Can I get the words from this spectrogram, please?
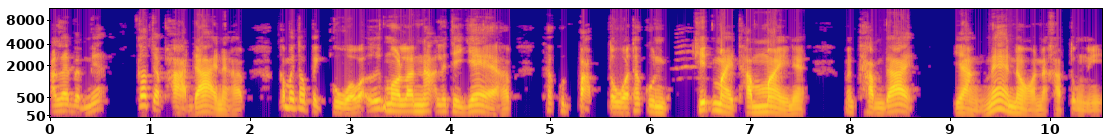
อะไรแบบเนี้ยก็จะผ่านได้นะครับ ก็ไม่ต้องไปกลัวว่าเออมรณะแล้วจะแย่ครับ ถ้าคุณปรับตัวถ้าคุณคิดใหม่ทำใหม่เนี่ย มันทำได้อย่างแน่นอนนะครับ ตรงนี้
